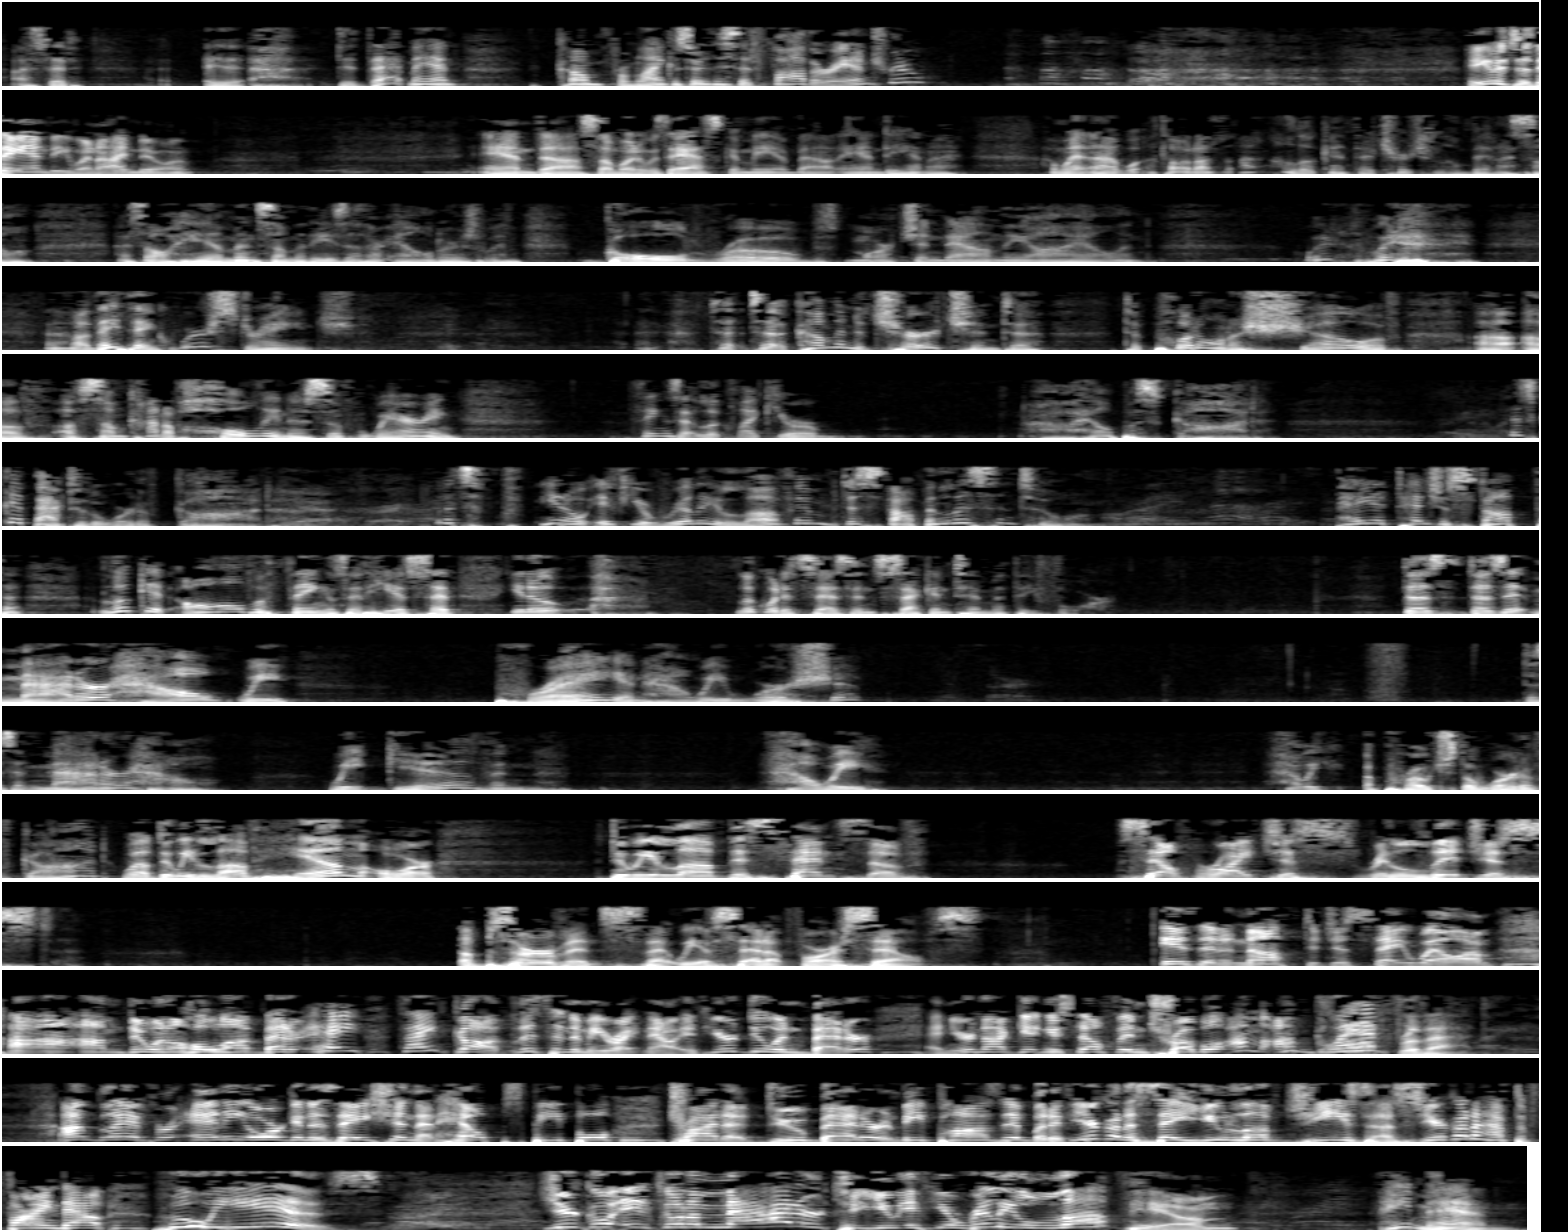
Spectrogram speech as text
I said, uh, did that man come from Lancaster? They said, Father Andrew. he was just Andy when I knew him. And uh, someone was asking me about Andy, and I, I went. I thought I'll, I'll look at their church a little bit. I saw, I saw him and some of these other elders with gold robes marching down the aisle, and wait, wait. And I thought they think we're strange. To, to come into church and to to put on a show of uh, of of some kind of holiness of wearing things that look like you're oh help us God Let's get back to the Word of God. Let's, you know, if you really love Him, just stop and listen to Him. Pay attention. Stop the, look at all the things that He has said. You know, look what it says in 2 Timothy 4. Does, does it matter how we pray and how we worship? Does it matter how we give and how we how we approach the Word of God? Well, do we love Him or do we love this sense of self-righteous, religious observance that we have set up for ourselves? Is it enough to just say, well, I'm, I, I'm doing a whole lot better? Hey, thank God. Listen to me right now. If you're doing better and you're not getting yourself in trouble, I'm, I'm glad for that. I'm glad for any organization that helps people try to do better and be positive. But if you're going to say you love Jesus, you're going to have to find out who He is. You're going, it's going to matter to you if you really love Him. Amen.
